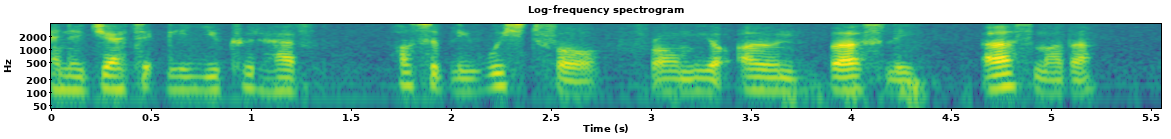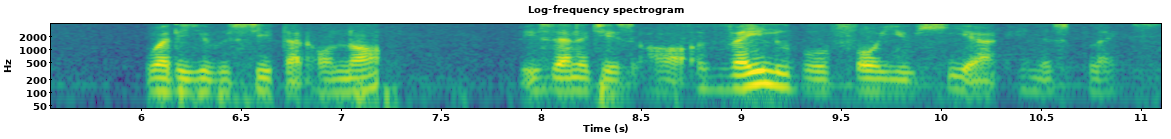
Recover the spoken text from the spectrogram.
energetically you could have possibly wished for from your own birthly earth mother, whether you received that or not these energies are available for you here in this place.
